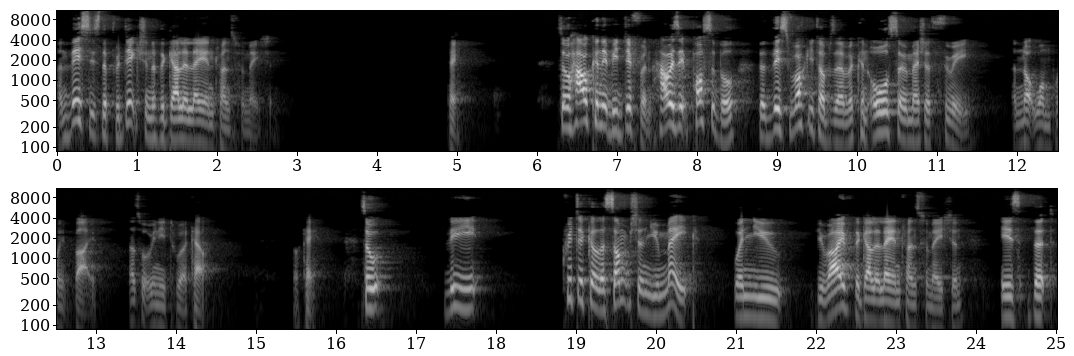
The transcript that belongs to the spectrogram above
And this is the prediction of the Galilean transformation. Okay. So how can it be different? How is it possible that this rocket observer can also measure 3 and not 1.5? That's what we need to work out. Okay. So the critical assumption you make when you derive the Galilean transformation is that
